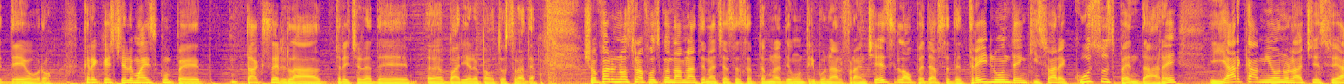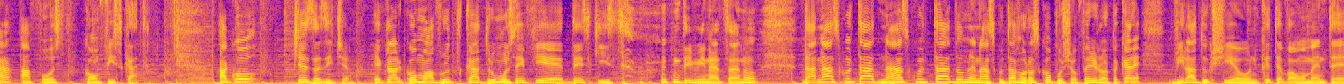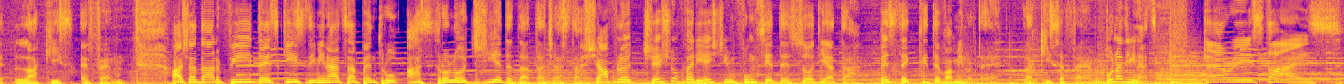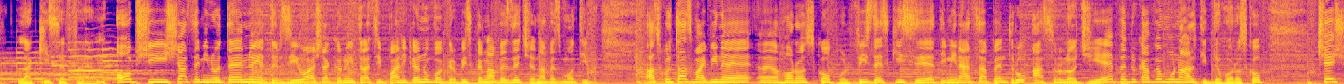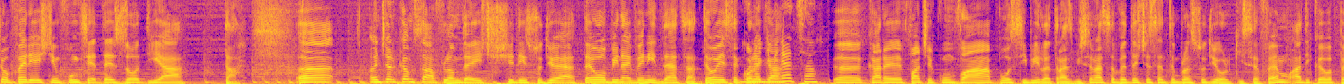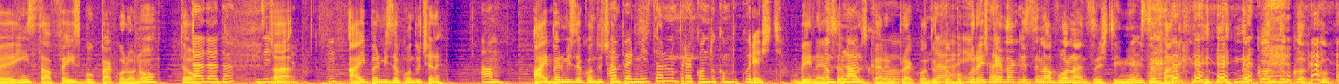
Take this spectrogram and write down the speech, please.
de euro. Cred că sunt cele mai scumpe taxări la trecerea de uh, barieră pe autostradă. Șoferul nostru a fost condamnat în această săptămână de un tribunal francez la o pedeapsă de 3 luni de închisoare cu suspendare, iar camionul acestuia a fost confiscat. Acum, ce să zicem? E clar că omul a vrut ca drumul să fie deschis dimineața, nu? Dar n-a ascultat, n-a ascultat, domnule, n-a ascultat horoscopul șoferilor, pe care vi-l aduc și eu în câteva momente la Kiss FM. Așadar, fi deschis dimineața pentru astrologie de data aceasta și află ce șofer ești în funcție de zodia ta. Peste câteva minute la Kiss FM. Bună dimineața! Harry Styles la Kiss FM. 8 și 6 minute, nu e târziu, așa că nu intrați în panică, nu vă grăbiți că n-aveți de ce, n-aveți motive. Ascultați mai bine uh, horoscopul. Fiți deschis uh, dimineața pentru astrologie, pentru că avem un alt tip de horoscop. Ce șofer ești în funcție de zodia ta. Uh, încercăm să aflăm de aici și din studio aia. Teo, bine ai venit, Neața. Teo este Bună colega dimineața. uh, care face cumva posibilă transmisiunea să vedeți ce se întâmplă în studioul Kiss FM, adică pe Insta, Facebook, pe acolo, nu? Teo. Da, da, da. Zici Uh, bine. ai permis de conducere? Am. Ai permis de conducere? Am permis, dar nu prea conduc în București. Bine, Îmi sunt plac, mulți care nu prea conduc da, în București, exact, chiar dacă exact. sunt la volan, să știi. Mie mi se pare că nu conduc oricum.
